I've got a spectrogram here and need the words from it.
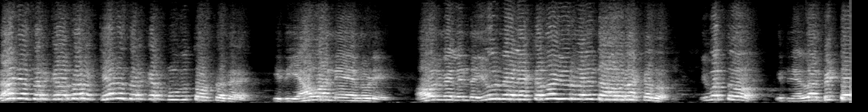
ರಾಜ್ಯ ಸರ್ಕಾರದವರು ಕೇಂದ್ರ ಸರ್ಕಾರ ಮೂಗು ತೋರಿಸ್ತದೆ ಇದು ಯಾವ ಅನ್ಯಾಯ ನೋಡಿ. ಅವ್ರ ಮೇಲಿಂದ, ಇವ್ರ ಮೇಲೆ ಹಾಕೋದು, ಇವ್ರ ಮೇಲಿಂದ ಅವ್ರ ಹಾಕೋದು. ಇವತ್ತು ಇದನ್ನೆಲ್ಲ ಬಿಟ್ಟು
